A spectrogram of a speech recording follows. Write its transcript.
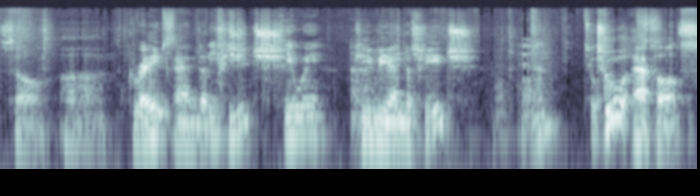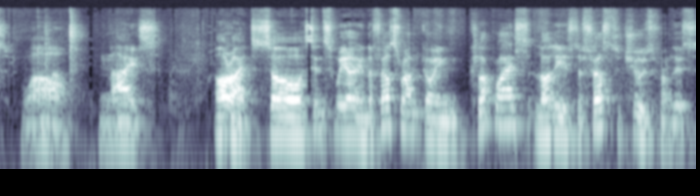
So, uh, grape Grapes, and a peach, peach, Kiwi. kiwi and a peach, peach. And two. Two apples. Wow, nice. All right, so since we are in the first round going clockwise, Lolly is the first to choose from this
